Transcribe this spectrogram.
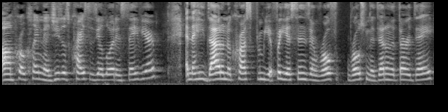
um, proclaim that Jesus Christ is your Lord and Savior, and that He died on the cross from your, for your sins and rose, rose from the dead on the third day,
